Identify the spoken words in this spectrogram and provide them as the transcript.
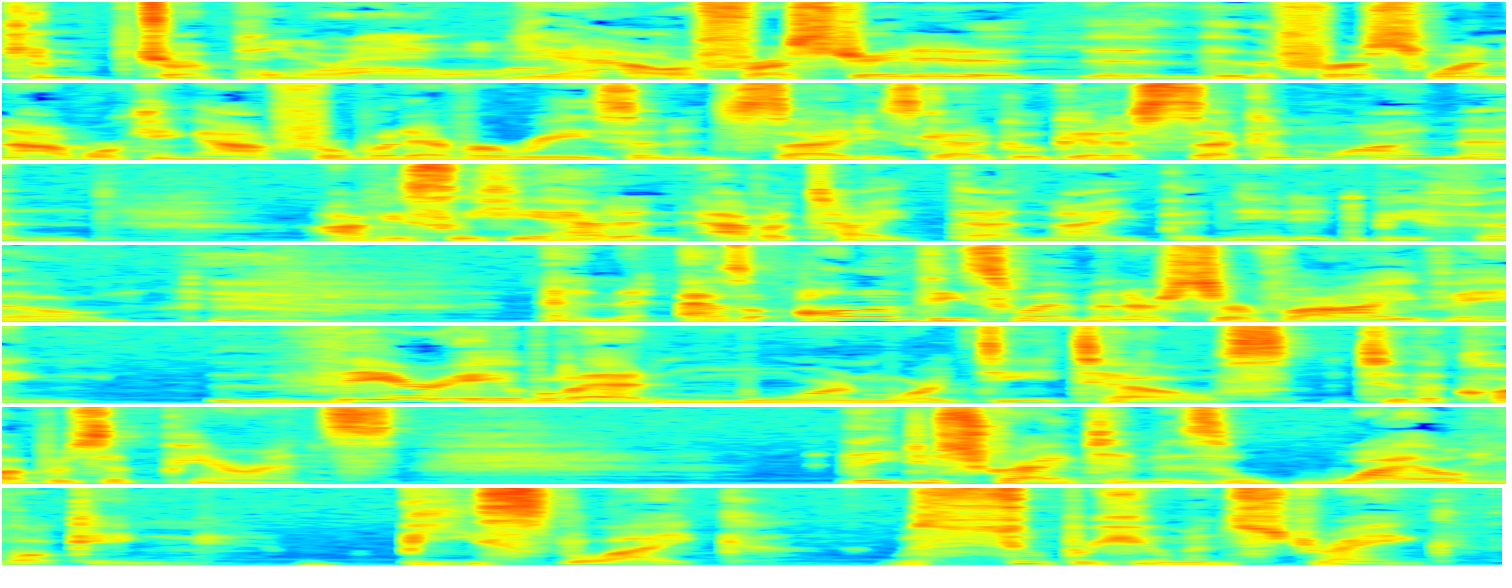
came try to pull her out. yeah, or frustrated at uh, the first one not working out for whatever reason and decide he's got to go get a second one. And obviously, he had an appetite that night that needed to be filled. Yeah. And as all of these women are surviving, they're able to add more and more details to the clubber's appearance. They described him as wild looking, beast like, with superhuman strength.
